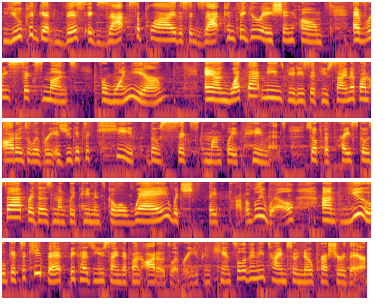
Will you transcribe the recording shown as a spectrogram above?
you could get this exact supply, this exact configuration home every six months for one year. And what that means, beauties, if you sign up on auto delivery, is you get to keep those six monthly payments. So if the price goes up or those monthly payments go away, which they probably will, um, you get to keep it because you signed up on auto delivery. You can cancel at any time, so no pressure there.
